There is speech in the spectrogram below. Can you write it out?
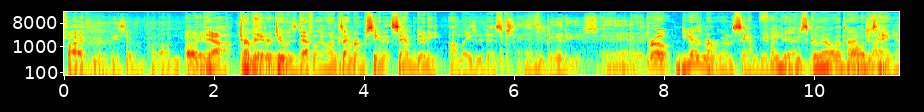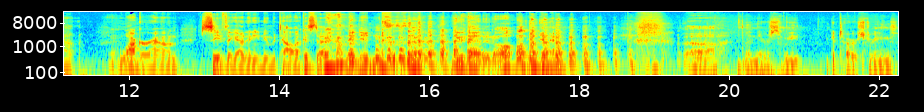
five movies ever put on. oh yeah. Yeah, Terminator Absolutely. Two was definitely one because I remember seeing it Sam Goody on Laserdisc. Sam Goody. Sam Goody. Bro, do you guys remember going to Sam Goody? Yeah. We used to go there all the mm-hmm. time, All the just time. hang out, walk mm-hmm. around, just see if they got any new Metallica stuff. they didn't. You had it all. Uh, and their sweet guitar strings.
